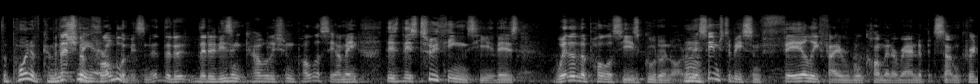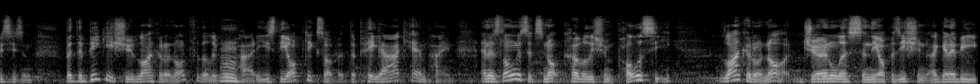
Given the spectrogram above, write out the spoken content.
The point of commissioning. But that's the problem, isn't it? That, it? that it isn't coalition policy. I mean, there's, there's two things here. There's whether the policy is good or not. And there seems to be some fairly favourable comment around it, but some criticism. But the big issue, like it or not, for the Liberal mm. Party is the optics of it, the PR campaign. And as long as it's not coalition policy, like it or not, journalists and the opposition are going to be,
